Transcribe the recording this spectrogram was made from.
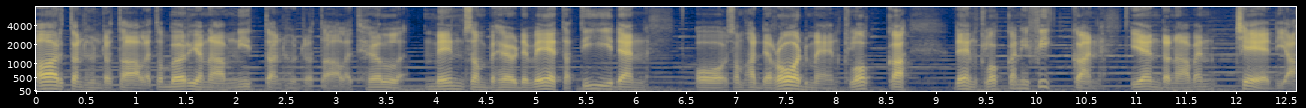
1800-talet och början av 1900-talet höll män som behövde veta tiden och som hade råd med en klocka den klockan i fickan i änden av en kedja.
